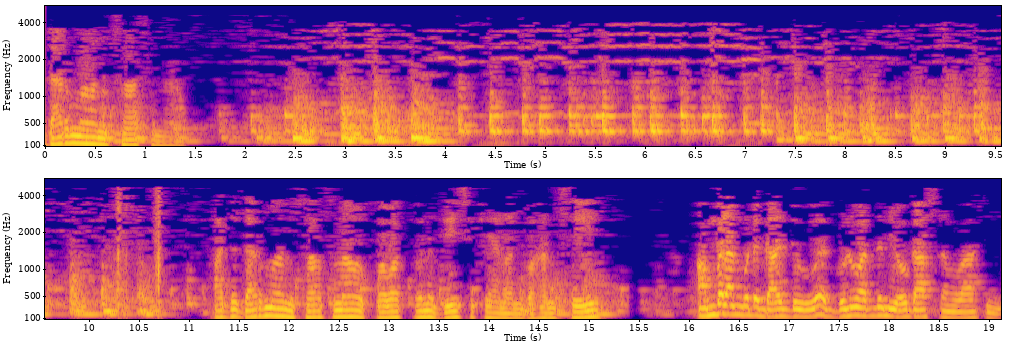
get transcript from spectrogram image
ධර්මානුශාසනාව අද ධර්මානුශාසනාව පවත්වන දේශකයන්න් වහන්සේ අම්බලන්ගොඩ ගල්දුව ගුණවර්ධන යෝගාශ්‍රම වාසී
